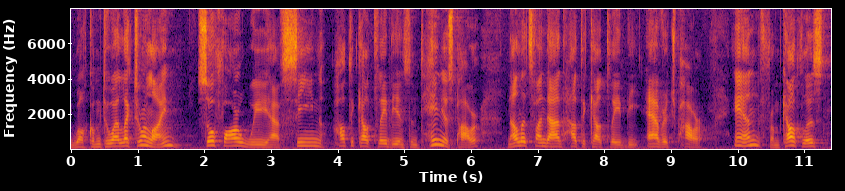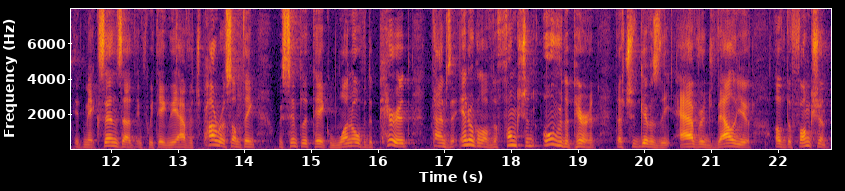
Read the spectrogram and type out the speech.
Welcome to ilectureonline. So far we have seen how to calculate the instantaneous power. Now let's find out how to calculate the average power. And from calculus, it makes sense that if we take the average power of something, we simply take 1 over the period times the integral of the function over the period. That should give us the average value of the function.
